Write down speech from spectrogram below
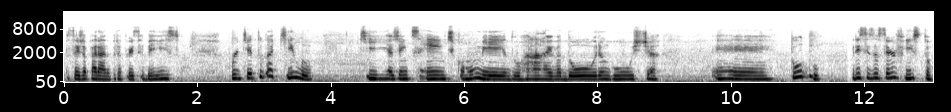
Vocês já pararam para perceber isso? Porque tudo aquilo que a gente sente como medo, raiva, dor, angústia, é, tudo precisa ser visto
